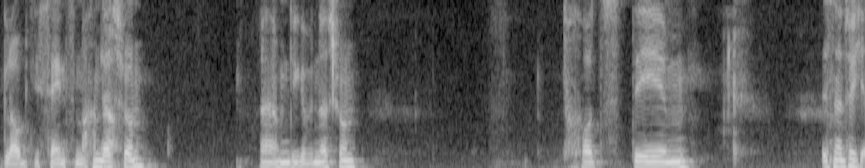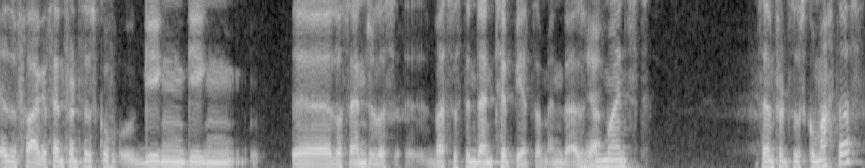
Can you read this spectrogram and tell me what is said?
glaube ich, die Saints machen ja. das schon. Ähm, die gewinnen das schon. Trotzdem ist natürlich also Frage, San Francisco gegen, gegen äh, Los Angeles. Was ist denn dein Tipp jetzt am Ende? Also ja. du meinst, San Francisco macht das?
